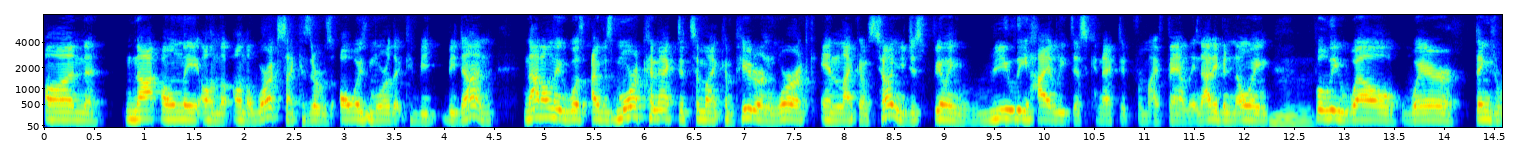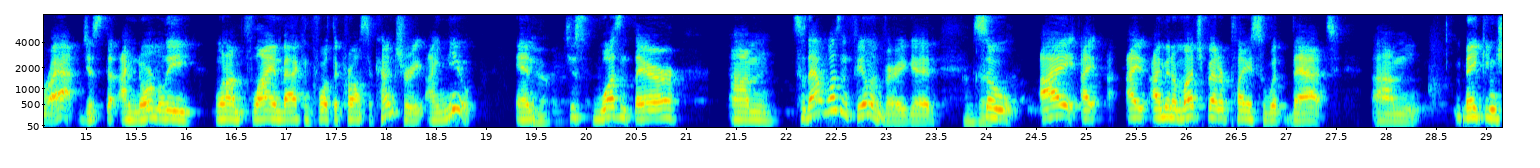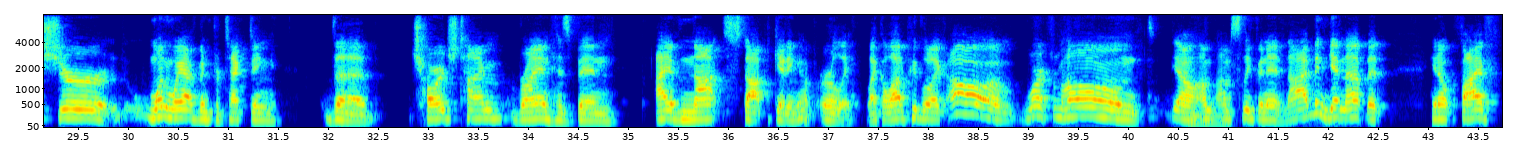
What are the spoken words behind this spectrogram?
on not only on the on the work side because there was always more that could be be done. Not only was I was more connected to my computer and work, and like I was telling you, just feeling really highly disconnected from my family, not even knowing Mm. fully well where things were at. Just that I normally, when I'm flying back and forth across the country, I knew and Yeah. just wasn't there. Um, so that wasn't feeling very good. Okay. So I, I, I, I'm in a much better place with that. Um, making sure one way I've been protecting the charge time, Brian, has been I have not stopped getting up early. Like a lot of people are like, oh, work from home. You know, I'm, I'm sleeping in. Now I've been getting up at, you know, five,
